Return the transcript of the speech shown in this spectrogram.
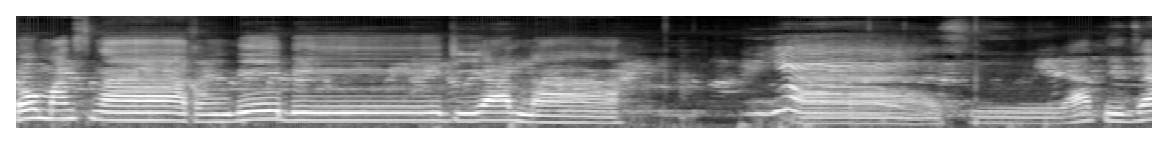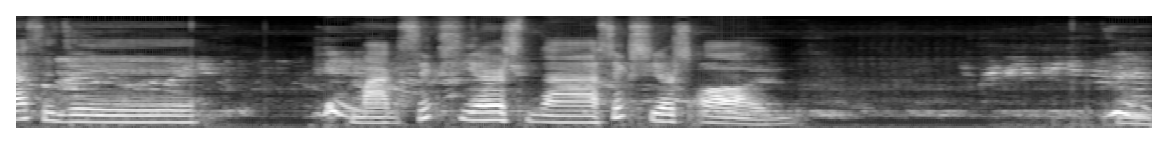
Mag two months na akong baby Gianna. Ah, si Ate Jessie J. Mag 6 years na, 6 years old. Hmm.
